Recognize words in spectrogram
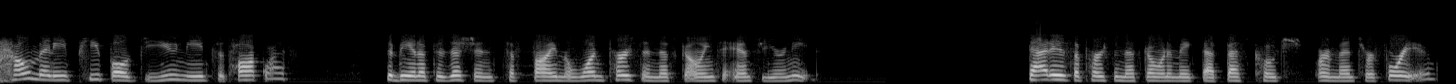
How many people do you need to talk with to be in a position to find the one person that's going to answer your need? That is the person that's going to make that best coach or mentor for you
